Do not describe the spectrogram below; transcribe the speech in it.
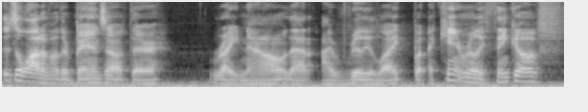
there's a lot of other bands out there right now that I really like, but I can't really think of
